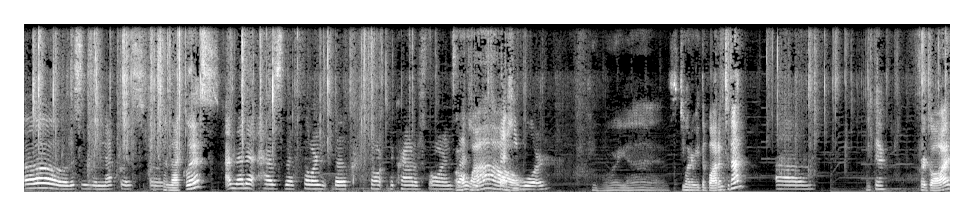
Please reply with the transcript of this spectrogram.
Oh, this is a necklace. It's a necklace. And then it has the thorn, the thorn, the crown of thorns that, Oh, he, that he wore. He wore, yes. Do you want to read the bottom to that? Um, Right there. For God.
